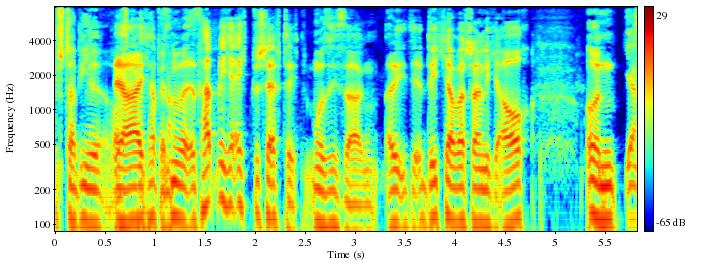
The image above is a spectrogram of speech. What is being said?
stabil rauskommen. Ja, ich hab's Genau. nur, es hat mich echt beschäftigt, muss ich sagen. Ich- Dich ja wahrscheinlich auch. Und Ja,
